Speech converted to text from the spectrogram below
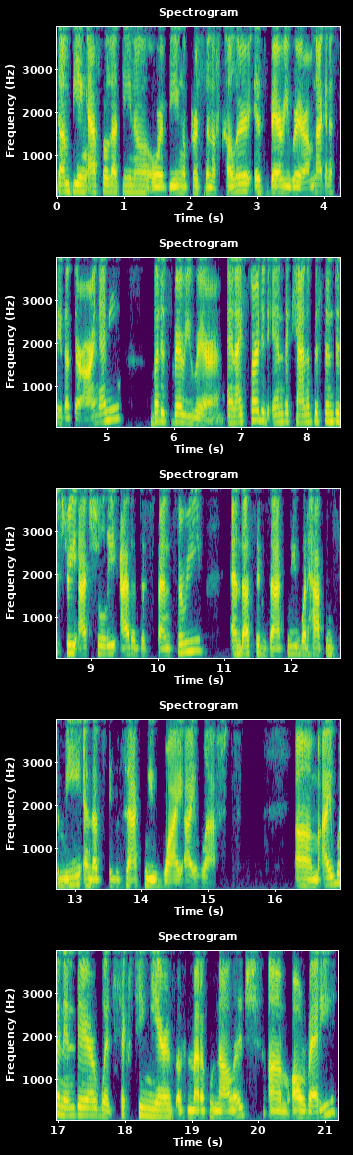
them being Afro Latino or being a person of color is very rare. I'm not going to say that there aren't any, but it's very rare. And I started in the cannabis industry actually at a dispensary. And that's exactly what happened to me. And that's exactly why I left. Um, I went in there with 16 years of medical knowledge um, already.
